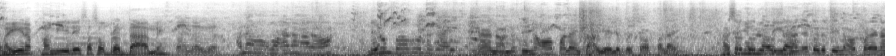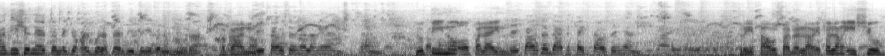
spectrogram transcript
Mahirap mamili sa sobrang dami. Talaga. Ano, kukuha ka ng ano? Meron ba ako nag Ayan o, Lutino Opaline, saka Yellow Bulls Opaline. Asan Ito yung Lutino? 2,000, ito Lutino Opaline. Ang addition nito, medyo kalbo lang, pero bibigay ko ng mura. Magkano? 3,000 na lang yan. Yan. Lutino Opaline. 3,000, dati 5,000 yan. 3,000 na lang. Ito lang issue.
